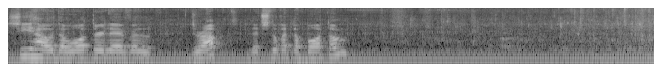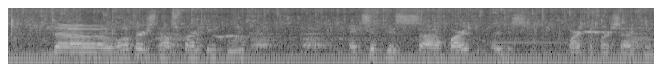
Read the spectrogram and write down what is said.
See how the water level dropped? Let's look at the bottom. The water is now starting to exit this uh, part or this part of our siphon.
